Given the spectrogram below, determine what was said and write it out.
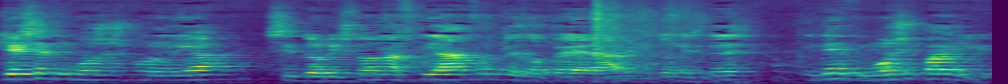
και σε δημόσια σχολεία συντονιστών. Αυτοί οι άνθρωποι εδώ πέρα, οι συντονιστές, είναι δημόσιοι υπάλληλοι.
